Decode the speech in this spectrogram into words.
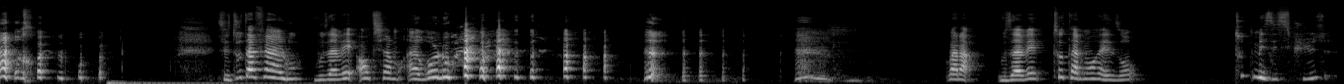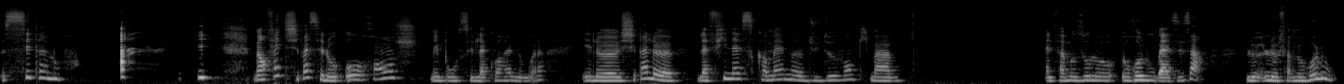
un relou. C'est tout à fait un loup. Vous avez entièrement un relou. voilà, vous avez totalement raison. Toutes mes excuses, c'est un loup. mais en fait, je sais pas, c'est le orange. Mais bon, c'est de l'aquarelle, donc voilà. Et le, je sais pas, le, la finesse quand même du devant qui m'a. El lo- relou. Bah, c'est ça. Le, fameux relou.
